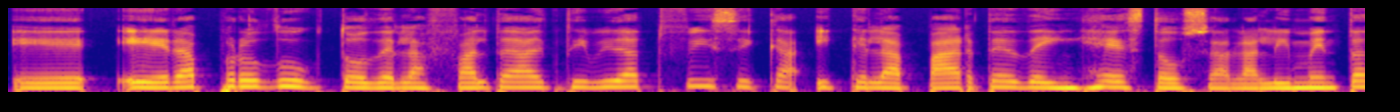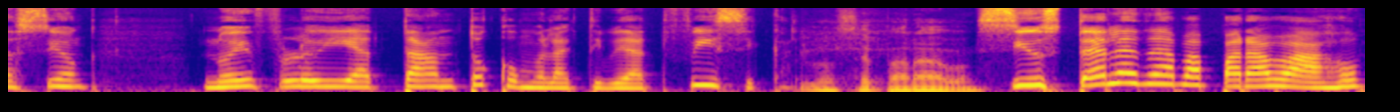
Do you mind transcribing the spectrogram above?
eh, era producto de la falta de actividad física y que la parte de ingesta, o sea, la alimentación, no influía tanto como la actividad física. Lo separaban. Si usted le daba para abajo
